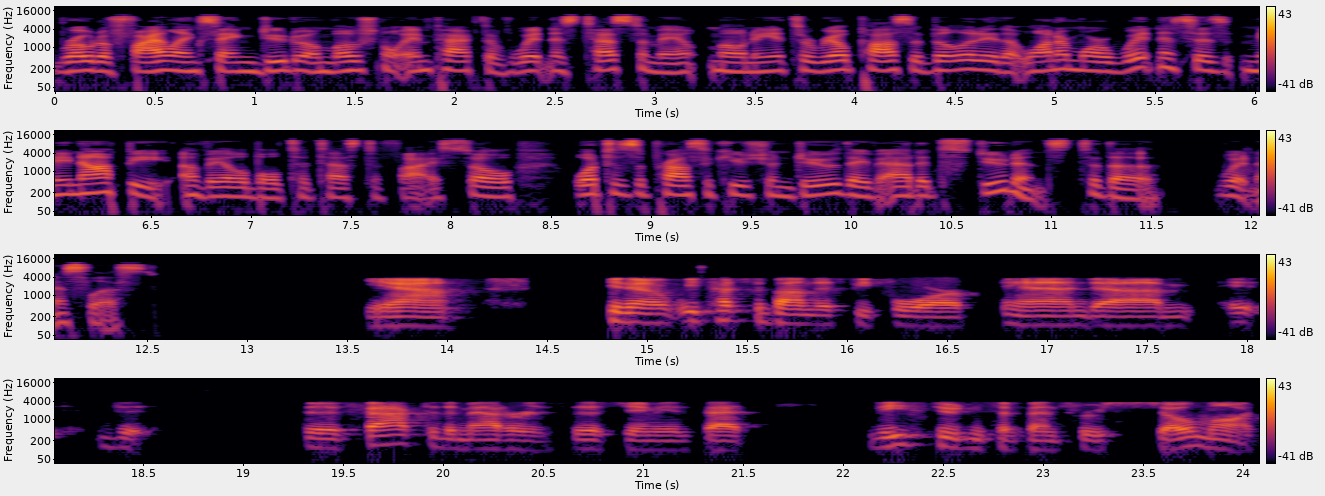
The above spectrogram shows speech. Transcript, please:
wrote a filing saying due to emotional impact of witness testimony it's a real possibility that one or more witnesses may not be available to testify. So what does the prosecution do? They've added students to the witness list. Yeah. You know we touched upon this before and um, it, the, the fact of the matter is this jamie is that these students have been through so much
